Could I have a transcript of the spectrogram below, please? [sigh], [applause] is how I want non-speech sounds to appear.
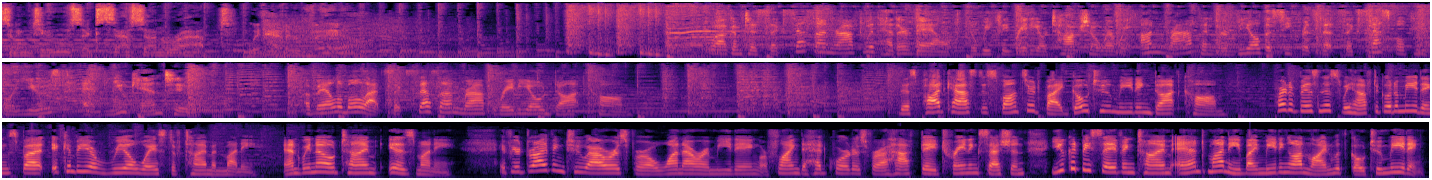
listening to Success Unwrapped with Heather Vale. Welcome to Success Unwrapped with Heather Vale, the weekly radio talk show where we unwrap and reveal the secrets that successful people use, and you can too. Available at successunwrappedradio.com. This podcast is sponsored by GoToMeeting.com. Part of business, we have to go to meetings, but it can be a real waste of time and money. And we know time is money. If you're driving two hours for a one hour meeting or flying to headquarters for a half day training session, you could be saving time and money by meeting online with GoToMeeting.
